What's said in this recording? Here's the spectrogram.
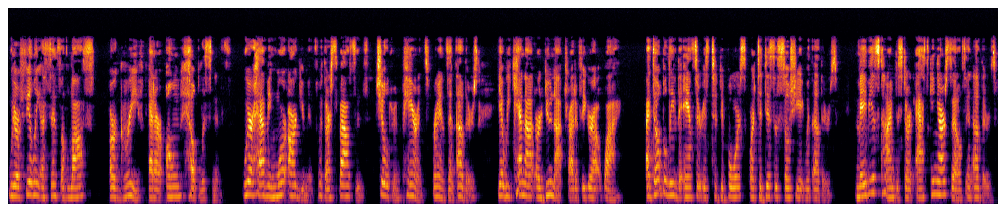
we are feeling a sense of loss or grief at our own helplessness. We are having more arguments with our spouses, children, parents, friends, and others, yet we cannot or do not try to figure out why. I don't believe the answer is to divorce or to disassociate with others. Maybe it's time to start asking ourselves and others,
